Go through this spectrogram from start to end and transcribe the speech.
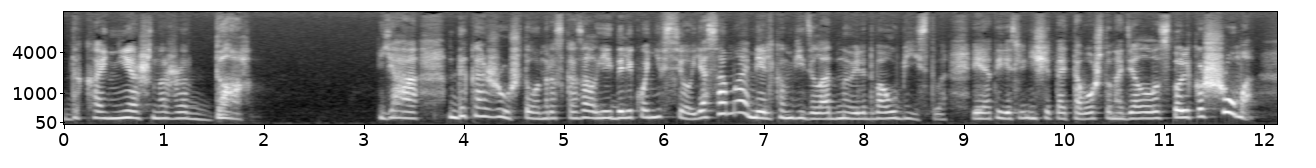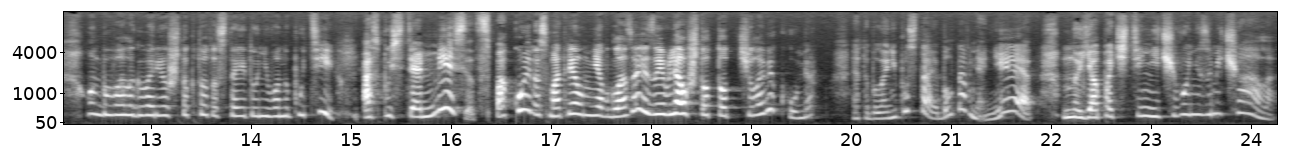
Да, конечно же, да. Я докажу, что он рассказал ей далеко не все. Я сама мельком видела одно или два убийства. И это если не считать того, что наделала столько шума. Он бывало говорил, что кто-то стоит у него на пути, а спустя месяц спокойно смотрел мне в глаза и заявлял, что тот человек умер. Это была не пустая болтовня, нет, но я почти ничего не замечала.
